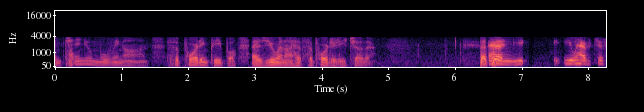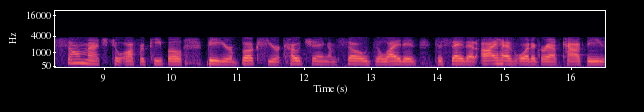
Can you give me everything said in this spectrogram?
continue moving on, supporting people as you and I have supported each other. That's and it. you you have just so much to offer people be your books your coaching i'm so delighted to say that i have autographed copies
